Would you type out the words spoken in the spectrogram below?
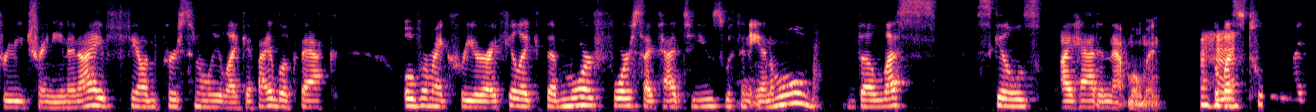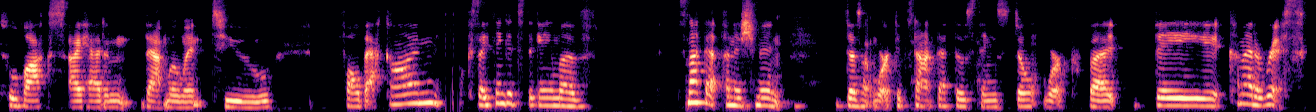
free training. And i've found personally like if i look back over my career i feel like the more force i've had to use with an animal the less skills i had in that moment mm-hmm. the less tools in my toolbox i had in that moment to fall back on because I think it's the game of it's not that punishment doesn't work. It's not that those things don't work, but they come at a risk.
